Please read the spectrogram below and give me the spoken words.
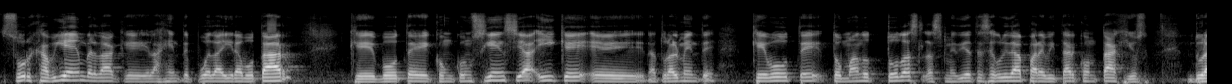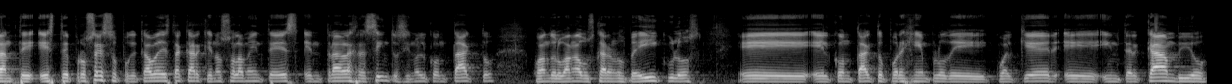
surja bien, ¿verdad? Que la gente pueda ir a votar, que vote con conciencia y que, eh, naturalmente, que vote tomando todas las medidas de seguridad para evitar contagios durante este proceso, porque cabe destacar que no solamente es entrar al recinto, sino el contacto cuando lo van a buscar en los vehículos, eh, el contacto, por ejemplo, de cualquier eh, intercambio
